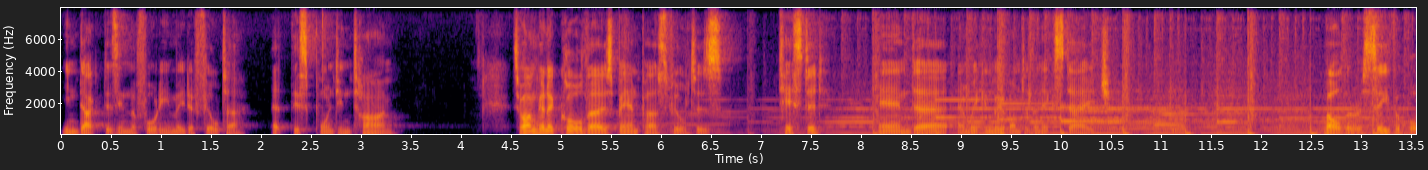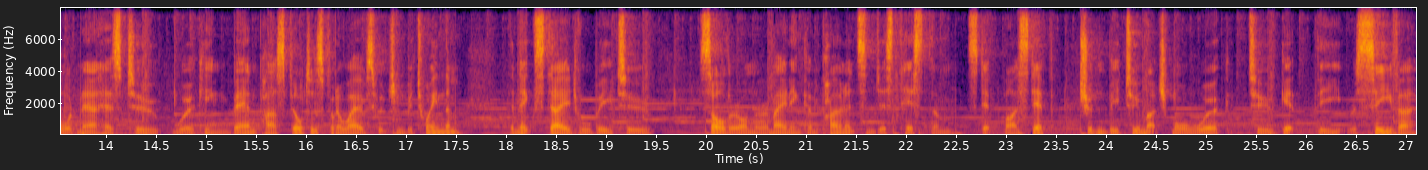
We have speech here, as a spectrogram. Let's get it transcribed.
inductors in the 40 meter filter at this point in time. So I'm going to call those bandpass filters tested and, uh, and we can move on to the next stage. Well, the receiver board now has two working bandpass filters for a way of switching between them. The next stage will be to solder on the remaining components and just test them step by step. Shouldn't be too much more work to get the receiver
